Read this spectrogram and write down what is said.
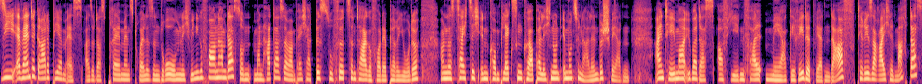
Sie erwähnte gerade PMS, also das prämenstruelle Syndrom. Nicht wenige Frauen haben das und man hat das, wenn man Pech hat, bis zu 14 Tage vor der Periode. Und das zeigt sich in komplexen körperlichen und emotionalen Beschwerden. Ein Thema, über das auf jeden Fall mehr geredet werden darf. Theresa Reichel macht das.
